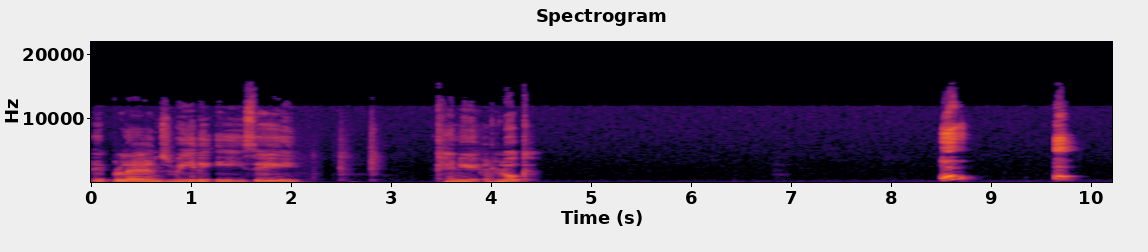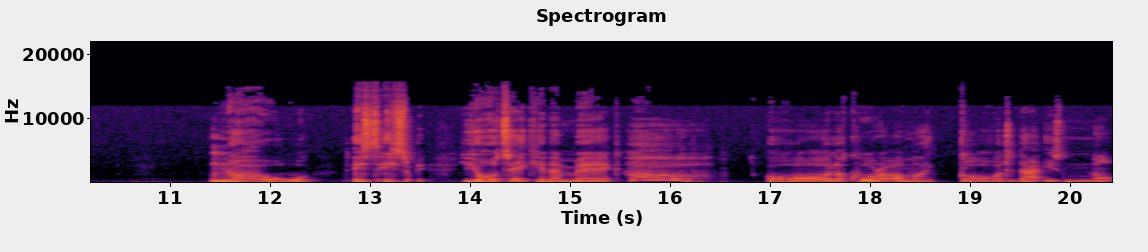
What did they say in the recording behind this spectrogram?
It blends really easy. Can you look? Oh, oh. No, it's, it's, you're taking a mic. Oh, Lacura, oh my God, that is not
